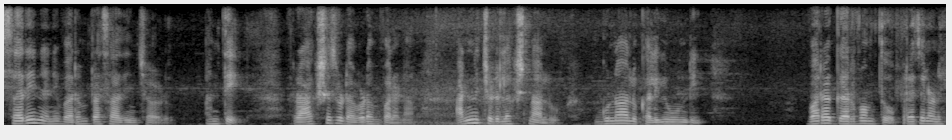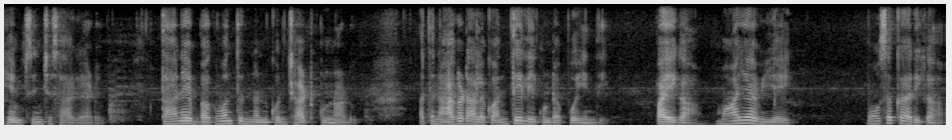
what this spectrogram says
సరేనని వరం ప్రసాదించాడు. అంతే రాక్షసుడు అవడం వలన అన్ని చెడు లక్షణాలు గుణాలు కలిగి ఉండి వరగర్వంతో ప్రజలను హింసించసాగాడు. తానే భగవంతుని అనుకొని చాటుకున్నాడు. అతని ఆగడాలకు అంతే లేకుండా పోయింది. పైగా మాయావి అయి మోసకారిగా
